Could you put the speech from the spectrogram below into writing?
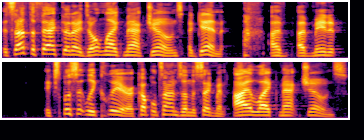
it's not the fact that I don't like Mac Jones. Again, I've I've made it explicitly clear a couple times on the segment. I like Mac Jones.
